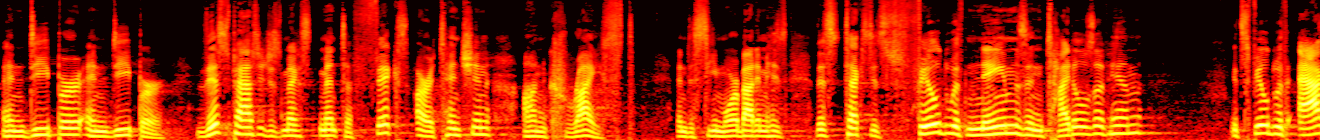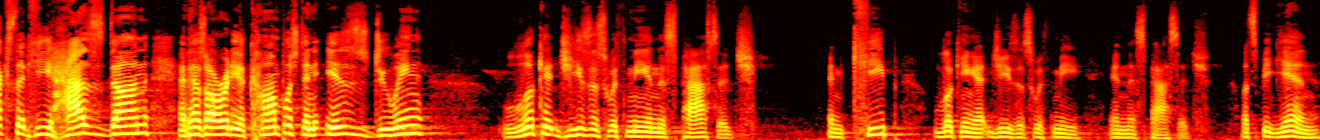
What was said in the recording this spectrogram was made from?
and deeper and deeper. This passage is meant to fix our attention on Christ and to see more about him. His, this text is filled with names and titles of him. It's filled with acts that he has done and has already accomplished and is doing. Look at Jesus with me in this passage and keep looking at Jesus with me in this passage. Let's begin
